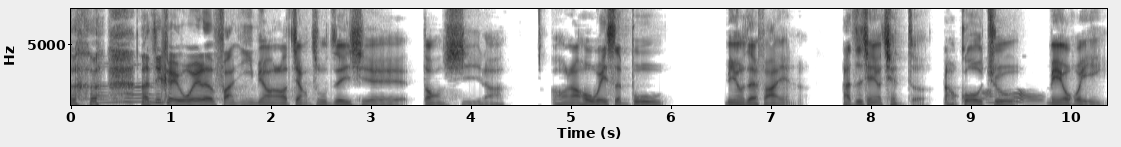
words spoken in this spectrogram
那就可以为了反疫苗，然后讲出这些东西啦。哦，然后卫生部没有再发言了，他之前有谴责，然后过后就哦。没有回应，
